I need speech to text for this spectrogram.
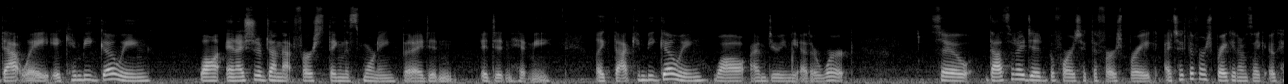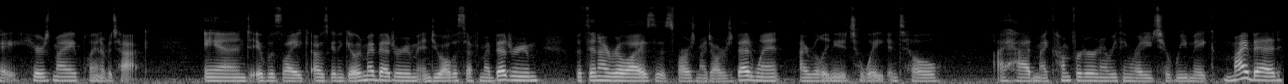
That way it can be going while, and I should have done that first thing this morning, but I didn't, it didn't hit me. Like that can be going while I'm doing the other work. So that's what I did before I took the first break. I took the first break and I was like, okay, here's my plan of attack. And it was like I was going to go in my bedroom and do all the stuff in my bedroom. But then I realized as far as my daughter's bed went, I really needed to wait until I had my comforter and everything ready to remake my bed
